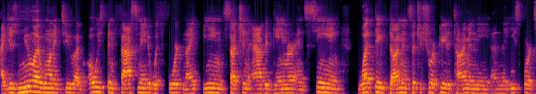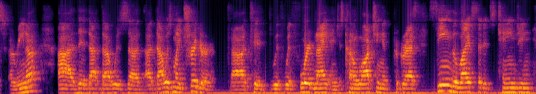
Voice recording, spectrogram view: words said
I just knew I wanted to. I've always been fascinated with Fortnite, being such an avid gamer and seeing what they've done in such a short period of time in the in the esports arena. Uh, that that that was uh, uh, that was my trigger uh, to with with Fortnite and just kind of watching it progress, seeing the lives that it's changing,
